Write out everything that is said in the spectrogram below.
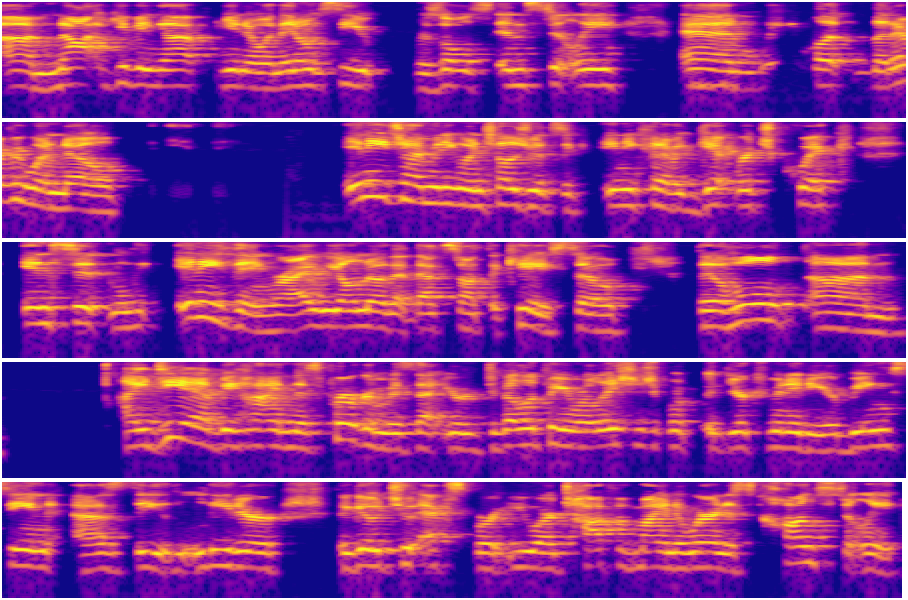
um, not giving up. You know, and they don't see results instantly, and mm-hmm. let let everyone know anytime anyone tells you it's a, any kind of a get rich quick instant anything right we all know that that's not the case so the whole um, idea behind this program is that you're developing a relationship with your community. You're being seen as the leader the go-to expert. You are top of mind awareness constantly.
